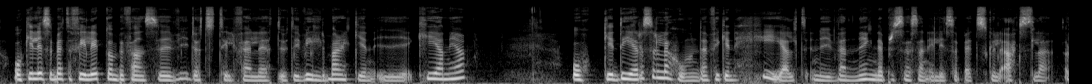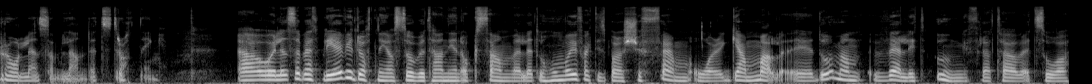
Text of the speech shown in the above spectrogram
Och Elisabeth och Philip de befann sig vid dödstillfället ute i vildmarken i Kenya. Och deras relation den fick en helt ny vändning när prinsessan Elisabeth skulle axla rollen som landets drottning. Ja, och Elisabeth blev ju drottning av Storbritannien och samväldet och hon var ju faktiskt bara 25 år gammal. Eh, då är man väldigt ung för att ta över ett så,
